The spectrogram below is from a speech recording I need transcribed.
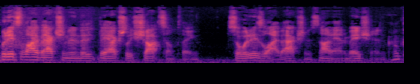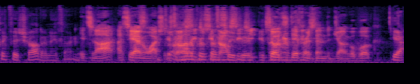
But it's live action and they, they actually shot something. So it is live action. It's not animation. I don't think they shot anything. It's not? I see I haven't watched It's it. all, 100% CG, it's all CG. CG. It's So it's 100% different than the Jungle Book? Yeah.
